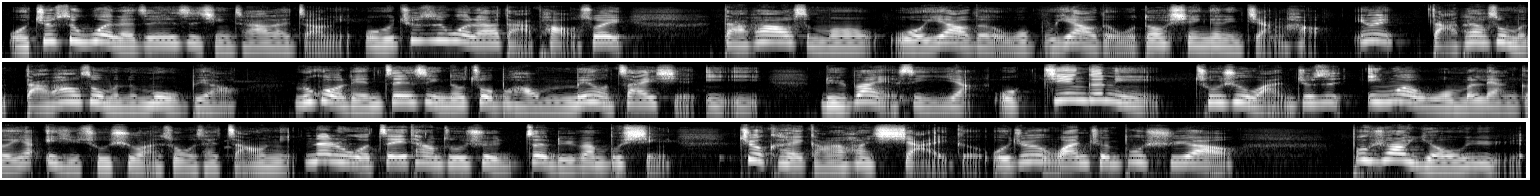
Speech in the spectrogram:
我就是为了这件事情才要来找你，我就是为了要打炮，所以。打炮什么？我要的，我不要的，我都先跟你讲好。因为打炮是我们打炮是我们的目标。如果连这件事情都做不好，我们没有在一起的意义。旅伴也是一样。我今天跟你出去玩，就是因为我们两个要一起出去玩，所以我才找你。那如果这一趟出去这旅伴不行，就可以赶快换下一个。我觉得完全不需要不需要犹豫。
